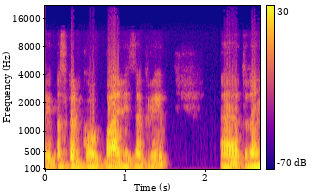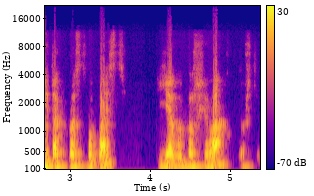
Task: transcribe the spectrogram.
и поскольку Бали закрыт, э, туда не так просто попасть, я выбрал Шри-Ланку, потому что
